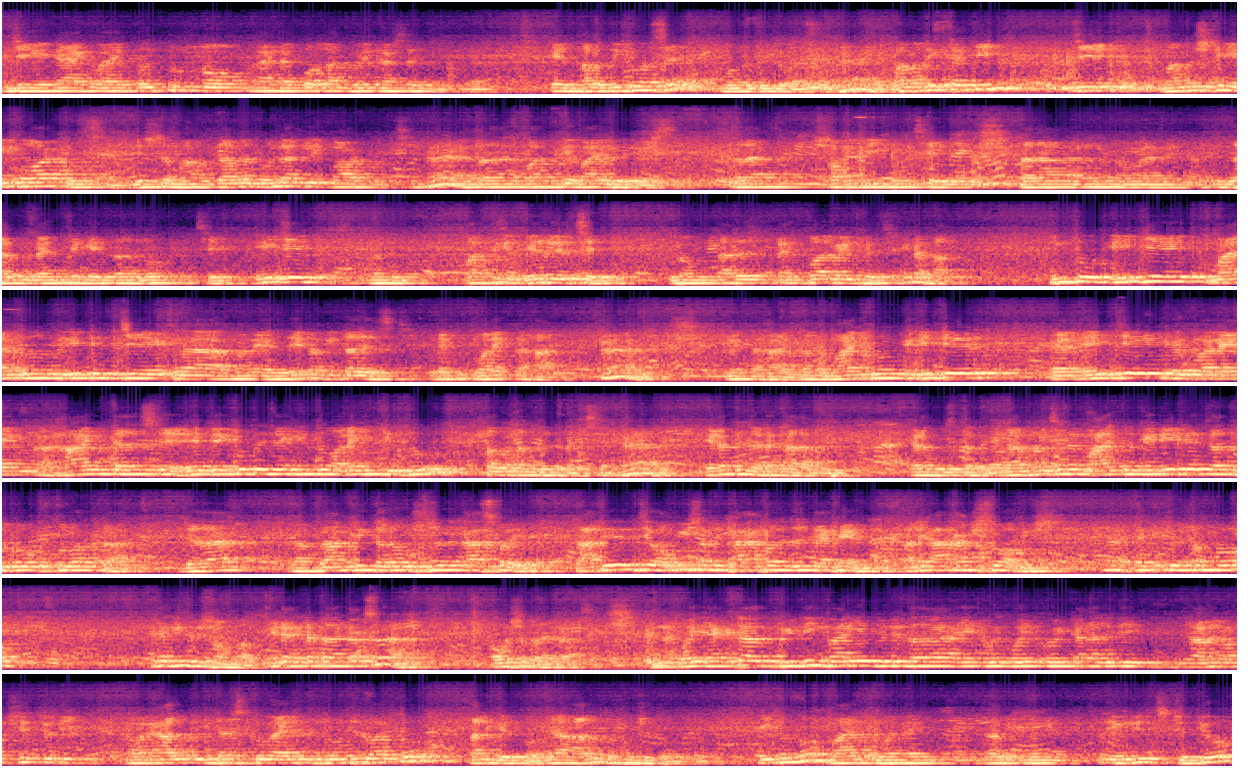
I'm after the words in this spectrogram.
যে এটা একবারে পরিপূর্ণ একটা কল্যাণ হয়ে আসছে এর ভালো দিকও আছে মন্দ দিকও আছে হ্যাঁ? ভালো দিকটা কি? যে মানুষকে এম্পাওয়ার করছে মা- গ্রামের মহিলাকে এম্পাওয়ার করছে হ্যাঁ? তারা থেকে বাইরে বেরিয়ে এসছে তারা দিক করছে তারা মানে গ্রামের ব্যাংক থেকে তারা লোক হচ্ছে এই যে মানে ঘর থেকে বের হয়েছে এবং তাদের এমপ্লয়মেন্ট হয়েছে, এটা ভালো। কিন্তু এই যে মাইক্রো যে মানে রেট অফ ইন্টারেস্ট, এটা কিন্তু অনেকটা হাই হ্যাঁ? অনেকটা হাই। কারণ মাইক্রো এই যে মানে হাই ইন্টারেস্টে এতে কিন্তু যে কিন্তু অনেকে কিন্তু সর্বসান হয়ে যাচ্ছে হ্যাঁ? এটা কিন্তু একটা খারাপ দিক, এটা বুঝতে হবে। কারণ হচ্ছে যে মাইক্রো ক্রেডিটের যা দুর্লভ যারা প্রান্তিক জনগোষ্ঠীর কাজ করে, তাদের যে অফিস আপনি ঢাকা করে যদি দেখেন, তাহলে আকাশ তো অফিস হ্যাঁ? এটা কিন্তু সম্ভব, এটা কিন্তু সম্ভব। এটা একটা প্যারাডক্স না? অবশ্যই প্যারাডক্স ওই একটা বিল্ডিং বানিয়ে যদি তারা ওই ওই টাকা যদি গ্রামের মানুষের যদি মানে আরও ইন্টারেস্ট কমে যদি লোন দিতে পারতো, তাহলে পেতো এটা আরও প্রশংসিত হতো এই জন্য মানে মানে ইউনিট যদিও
